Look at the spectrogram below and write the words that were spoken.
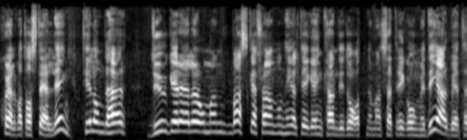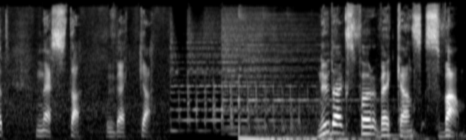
själva ta ställning till om det här duger eller om man vaskar fram någon helt egen kandidat när man sätter igång med det arbetet nästa vecka. Nu dags för veckans svamp.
